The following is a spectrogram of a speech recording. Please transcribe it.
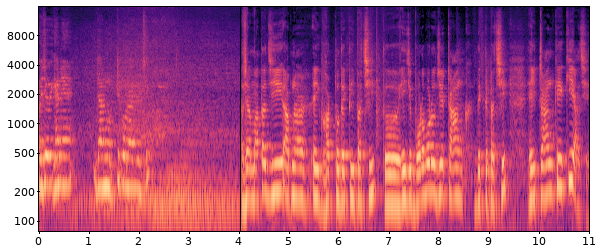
ওই যে ওইখানে যার মূর্তি করা হয়েছে আচ্ছা মাতাজি আপনার এই ঘর তো দেখতেই পাচ্ছি। তো এই যে বড় বড় যে ট্রাঙ্ক দেখতে পাচ্ছি এই ট্রাঙ্কে কি আছে?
